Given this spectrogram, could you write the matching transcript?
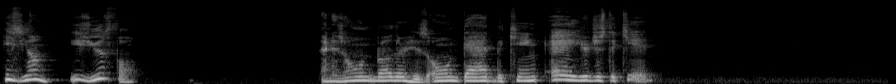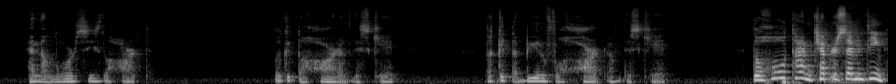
He's young, he's youthful. And his own brother, his own dad, the king, hey, you're just a kid. And the Lord sees the heart. Look at the heart of this kid. Look at the beautiful heart of this kid. The whole time, chapter 17,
